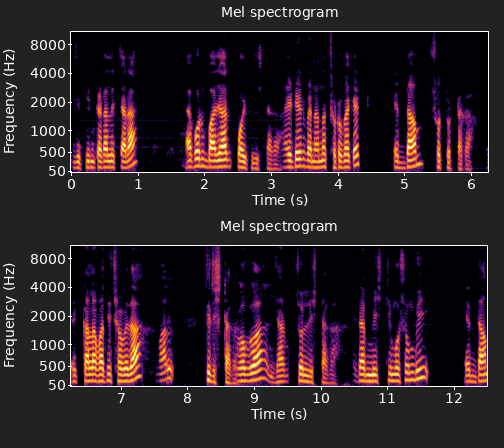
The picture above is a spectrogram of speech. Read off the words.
এই যে পিন কাঁঠালের চারা এখন বাজার পঁয়ত্রিশ টাকা। হাইটের ব্যানানা ছোট প্যাকেট এর দাম সত্তর টাকা। এই কালাপাতি ছবেদা মাল তিরিশ টাকা। রগুয়া যার চল্লিশ টাকা। এটা মিষ্টি মৌসুম্বি এর দাম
